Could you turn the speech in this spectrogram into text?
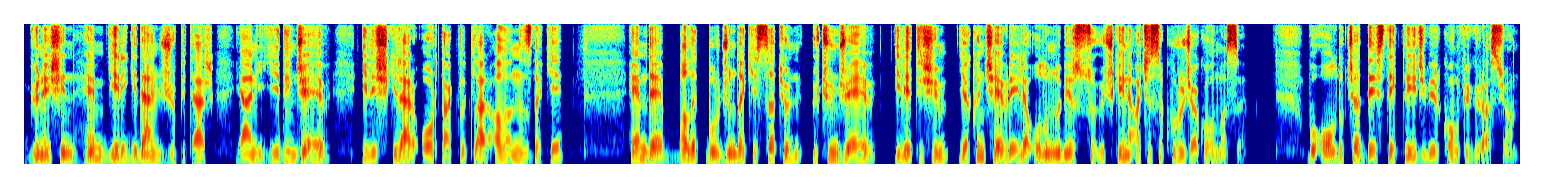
Güneş'in hem geri giden Jüpiter, yani 7. ev, ilişkiler, ortaklıklar alanınızdaki, hem de Balık burcundaki Satürn 3. ev, iletişim, yakın çevreyle olumlu bir su üçgeni açısı kuracak olması. Bu oldukça destekleyici bir konfigürasyon.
